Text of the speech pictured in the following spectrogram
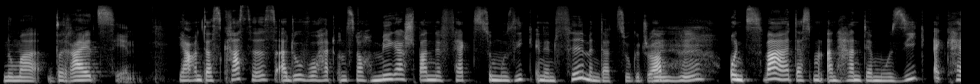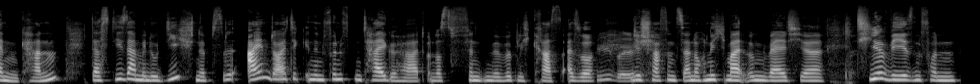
Nummer 13. Ja, und das Krasse ist, Aduvo hat uns noch mega spannende Facts zur Musik in den Filmen dazu gedroppt. Mhm. Und zwar, dass man anhand der Musik erkennen kann, dass dieser Melodieschnipsel eindeutig in den fünften Teil gehört. Und das finden wir wirklich krass. Also Übel. wir schaffen es ja noch nicht mal, irgendwelche Tierwesen von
